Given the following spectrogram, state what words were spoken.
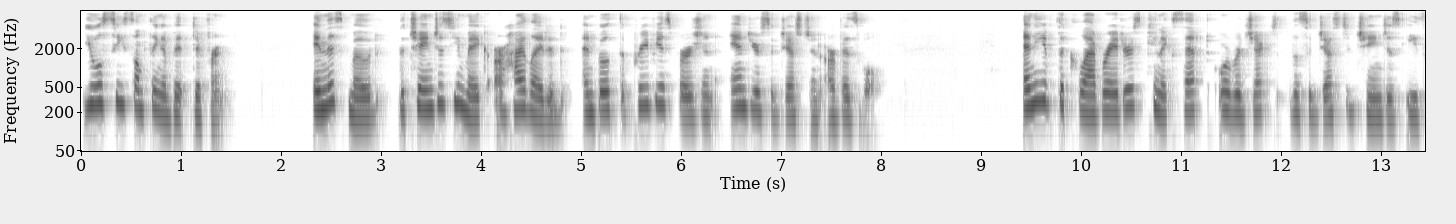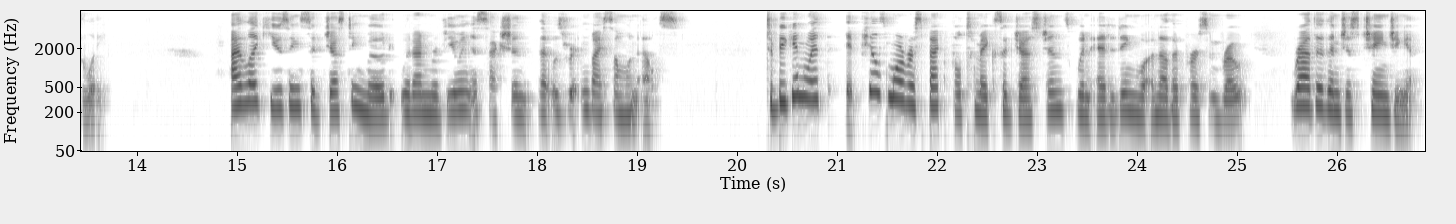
you will see something a bit different. In this mode, the changes you make are highlighted and both the previous version and your suggestion are visible. Any of the collaborators can accept or reject the suggested changes easily. I like using suggesting mode when I'm reviewing a section that was written by someone else. To begin with, it feels more respectful to make suggestions when editing what another person wrote, rather than just changing it.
